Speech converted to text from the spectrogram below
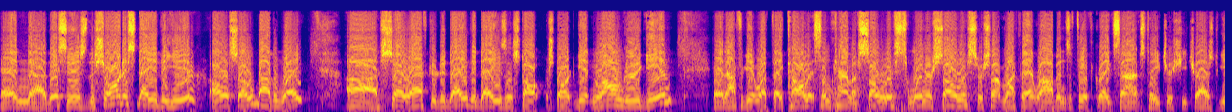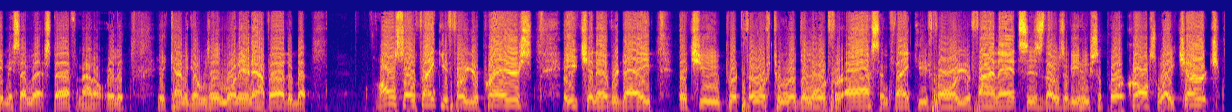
And uh, this is the shortest day of the year, also, by the way. Uh, so after today, the days will start, start getting longer again. And I forget what they call it, some kind of solace, winter solace or something like that. Robin's a fifth grade science teacher. She tries to give me some of that stuff, and I don't really, it kind of goes in one ear and out the other. But but also, thank you for your prayers each and every day that you put forth toward the Lord for us, and thank you for your finances, those of you who support Crossway Church,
